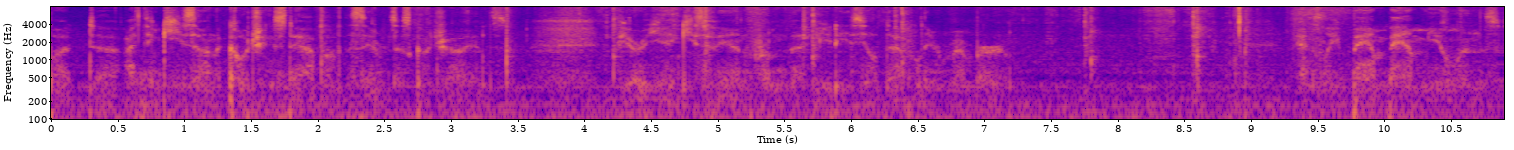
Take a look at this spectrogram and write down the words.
but uh, I think he's on the coaching staff of the San Francisco Giants. If you're a Yankees fan from the '80s, you'll definitely remember Hensley Bam Bam Meulens.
